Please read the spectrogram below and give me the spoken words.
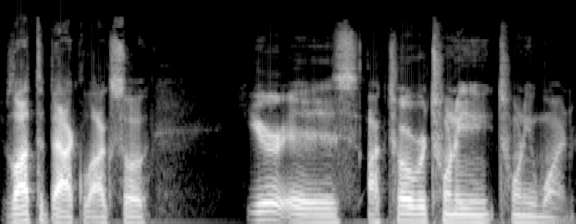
there's a lot to backlog. So, here is October 2021.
